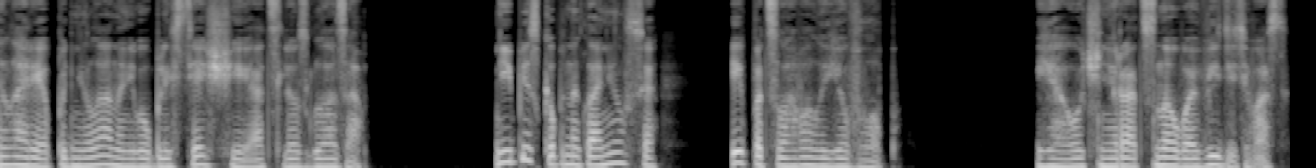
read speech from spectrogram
Илария подняла на него блестящие от слез глаза. Епископ наклонился и поцеловал ее в лоб. «Я очень рад снова видеть вас,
